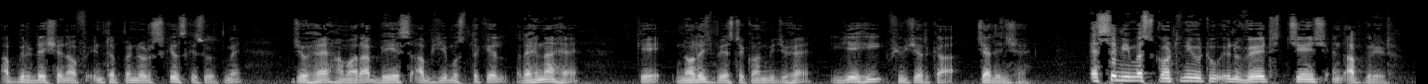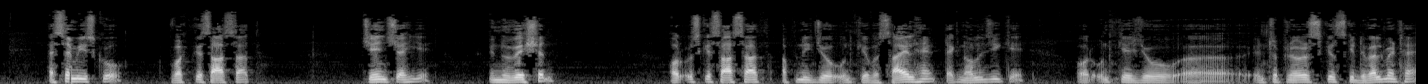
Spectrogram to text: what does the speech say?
اپ گریڈیشن آف انٹرپرینور اسکلس کی صورت میں جو ہے ہمارا بیس اب یہ مستقل رہنا ہے کہ نالج بیسڈ اکانمی جو ہے یہی فیوچر کا چیلنج ہے۔ S M E must continue to innovate change and upgrade S M Es کو وقت کے ساتھ ساتھ چینج چاہیے۔ انوویشن اور اس کے ساتھ ساتھ اپنی جو ان کے وسائل ہیں ٹیکنالوجی کے اور ان کے جو انٹرپرینور اسکلس کی ڈیولپمنٹ ہے،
